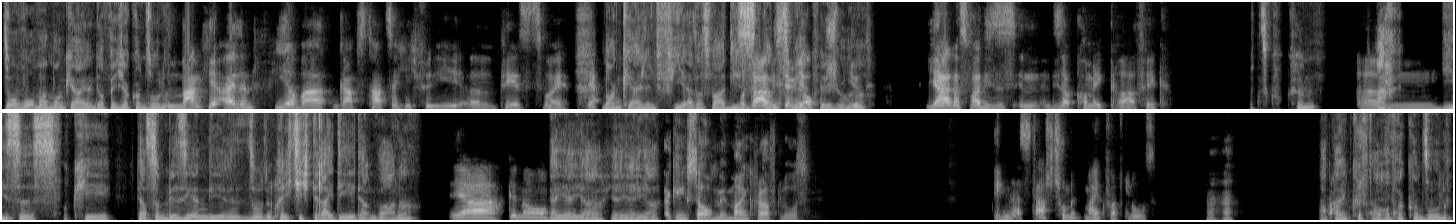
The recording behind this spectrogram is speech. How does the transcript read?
So, wo war Monkey Island? Auf welcher Konsole? Monkey Island 4 gab es tatsächlich für die äh, PS2. Ja. Monkey Island 4, das war dieses Und da habe ich ganz nämlich auch gespielt. oder? Ja, das war dieses in, in dieser Comic-Grafik. Kurz gucken. Ach, Ähm, Dieses, okay. Das so ein bisschen die, so richtig 3D dann war, ne? ja, genau. Ja, ja, ja, ja, ja, ja. Da ging es doch auch mit Minecraft los. Ging das da schon mit Minecraft los? Aha. War Ach, Minecraft auch auf der Konsole?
